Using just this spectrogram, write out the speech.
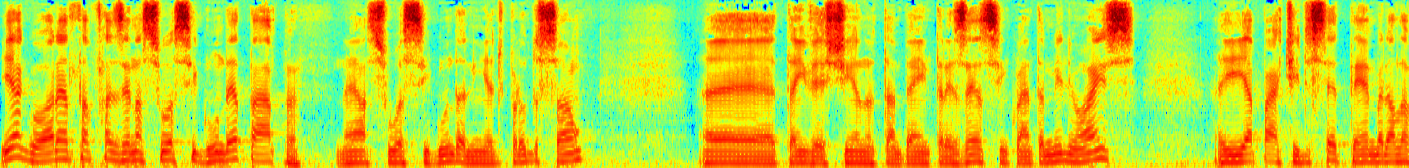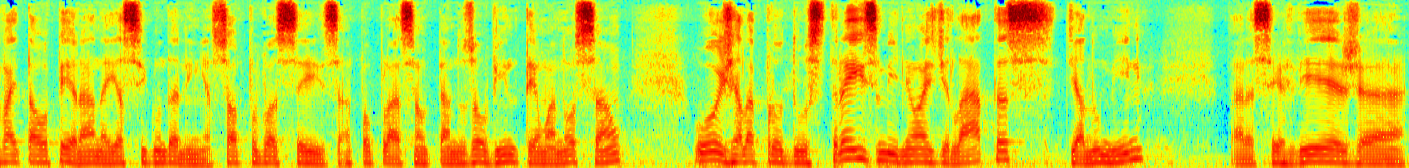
E agora ela está fazendo a sua segunda etapa, né, a sua segunda linha de produção. Está eh, investindo também 350 milhões e a partir de setembro ela vai estar operando aí a segunda linha. Só para vocês, a população que está nos ouvindo, ter uma noção. Hoje ela produz 3 milhões de latas de alumínio para cerveja,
